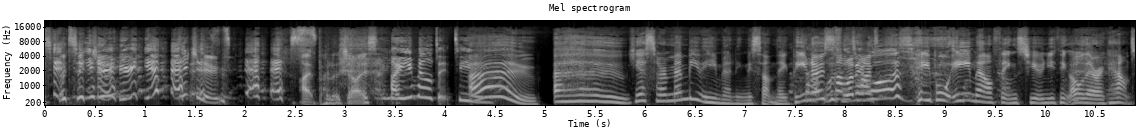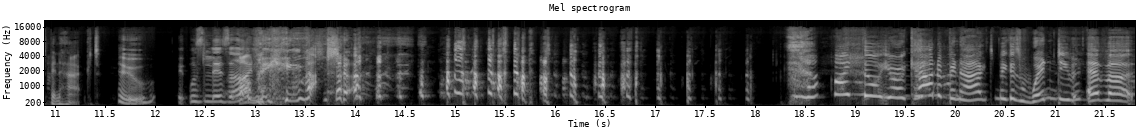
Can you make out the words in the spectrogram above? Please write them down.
sent it to you? Yes. Did you? Yes. I apologise. I emailed it to you. Oh, oh, yes, I remember you emailing me something. But you know, That it sometimes was. people email things to you and you think, oh, their account's been hacked. Who? It was Liz Earle I know. making matcha. I thought your account had been hacked because when do you ever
